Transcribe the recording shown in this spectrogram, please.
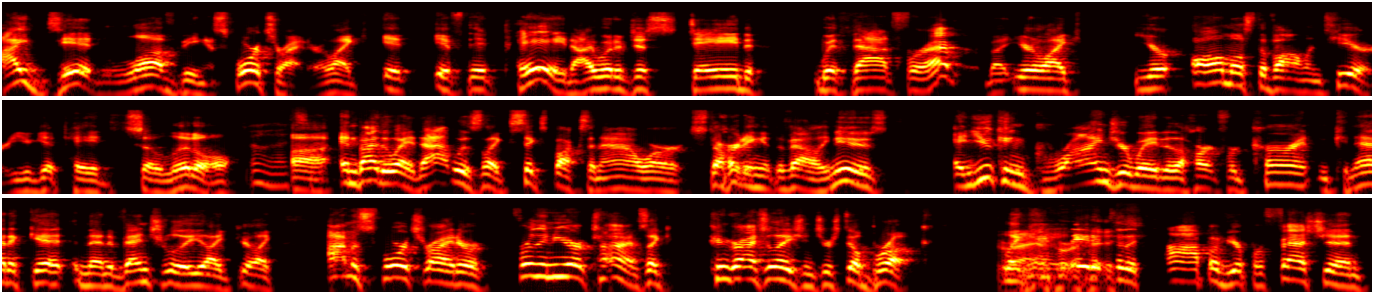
I did love being a sports writer. Like if if it paid, I would have just stayed with that forever. But you're like you're almost a volunteer. You get paid so little. Oh, Uh, and by the way, that was like six bucks an hour starting at the Valley News. And you can grind your way to the Hartford Courant in Connecticut. And then eventually, like, you're like, I'm a sports writer for the New York Times. Like, congratulations, you're still broke. Like, Right, you made it to the top of your profession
